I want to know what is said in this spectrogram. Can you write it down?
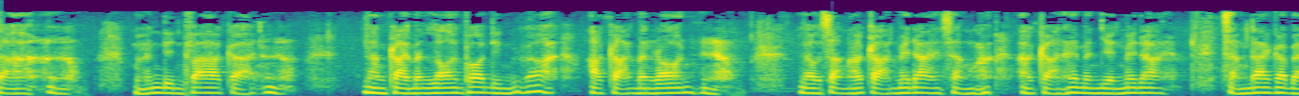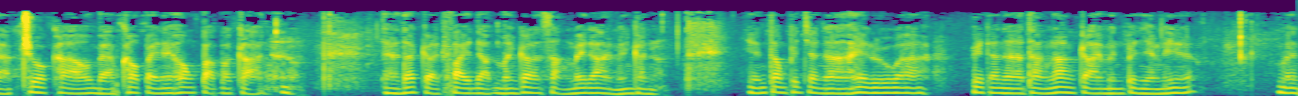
ตา เหมือนดินฟ้าอากาศร่างกายมันร้อน เพราะดินอากาศมันร้อน เราสั่งอากาศไม่ได้ สั่งอากาศให้มันเย็นไม่ได้ สั่งได้ก็แบบชั่วคราวแบบเข้าไปในห้องปรับอากาศ แต่ถ้าเกิดไฟดับมันก็สั่งไม่ได้เหมือนกันเห็นต้องพิจารณาให้รู้ว่า เวทนาทางร่างกายมันเป็นอย่างนี้ มัน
